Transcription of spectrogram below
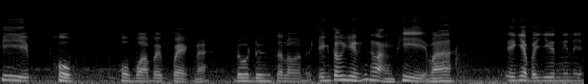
พี่ผมผมว่าแปลกๆนะ โดนดึงตลอดเลยเองต้องยืนข้างหลังพี่มา เองอย่าไปยืนนี่นี่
